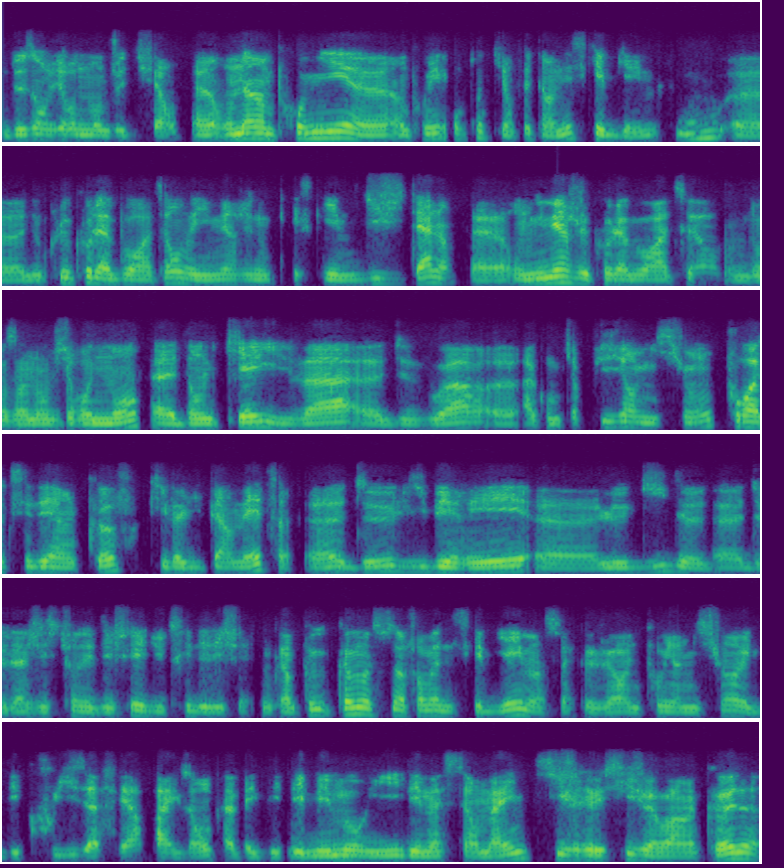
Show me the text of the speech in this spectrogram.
deux environnements de jeu différents. On a un premier, un premier contenu qui est en fait un escape game où donc le collaborateur, on va immerger donc escape game digital. On immerge le collaborateur dans un environnement dans lequel il va devoir accomplir plusieurs missions pour accéder à un coffre qui va lui permettre de libérer le guide de la gestion des déchets et du tri des déchets. Donc un peu comme sous un format d'escape game, hein, c'est-à-dire que j'aurai une première mission avec des quiz à faire, par exemple, avec des, des memories, des masterminds. Si je réussis, je vais avoir un code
